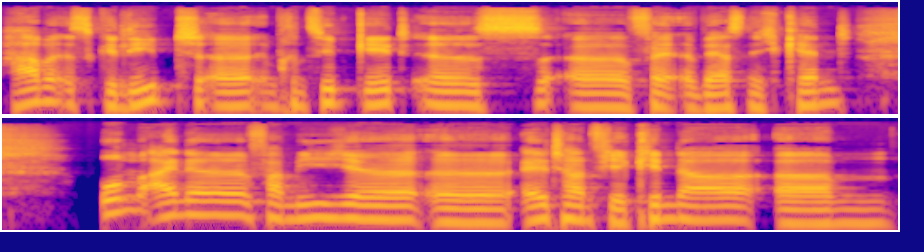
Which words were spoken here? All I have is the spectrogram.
habe es geliebt. Äh, Im Prinzip geht es, äh, wer es nicht kennt, um eine Familie, äh, Eltern, vier Kinder, ähm,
